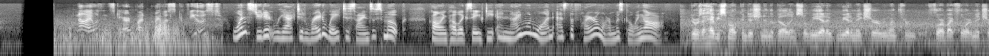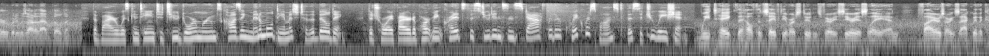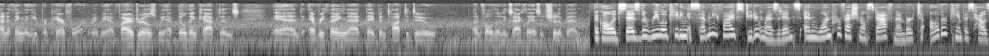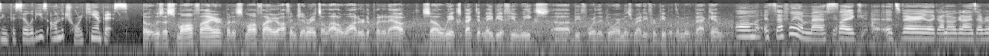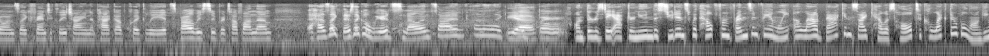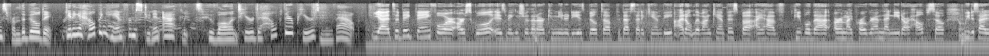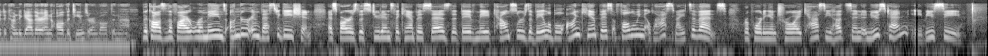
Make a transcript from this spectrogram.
No, I wasn't scared, but I was confused. One student reacted right away to signs of smoke, calling public safety and 911 as the fire alarm was going off. There was a heavy smoke condition in the building, so we had to, we had to make sure we went through floor by floor to make sure everybody was out of that building. The fire was contained to two dorm rooms, causing minimal damage to the building. The Troy Fire Department credits the students and staff for their quick response to the situation. We take the health and safety of our students very seriously, and fires are exactly the kind of thing that you prepare for. I mean, we have fire drills, we have building captains, and everything that they've been taught to do unfolded exactly as it should have been. The college says they're relocating 75 student residents and one professional staff member to other campus housing facilities on the Troy campus. It was a small fire, but a small fire often generates a lot of water to put it out. So we expect it may be a few weeks uh, before the dorm is ready for people to move back in. Um, it's definitely a mess. Yeah. Like it's very like unorganized. Everyone's like frantically trying to pack up quickly. It's probably super tough on them it has like there's like a weird smell inside, kind of like yeah. Like burnt. On Thursday afternoon, the students, with help from friends and family, allowed back inside Kellas Hall to collect their belongings from the building, getting a helping hand from student athletes who volunteered to help their peers move out. Yeah, it's a big thing for our school is making sure that our community is built up the best that it can be. I don't live on campus, but I have people that are in my program that need our help, so we decided to come together and all the teams are involved in that. The cause of the fire remains under investigation. As far as the students, the campus says that they've made counselors available on campus following last night's events. Reporting in Troy, Cassie Hudson, News 10 ABC.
